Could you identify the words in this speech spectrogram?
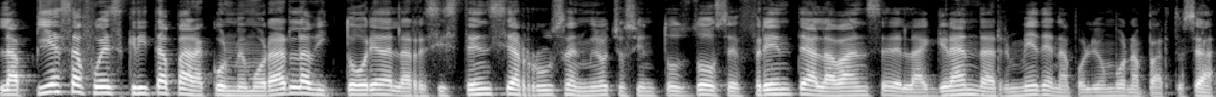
La pieza fue escrita para conmemorar la victoria de la resistencia rusa en 1812 frente al avance de la Gran Armée de Napoleón Bonaparte. O sea,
